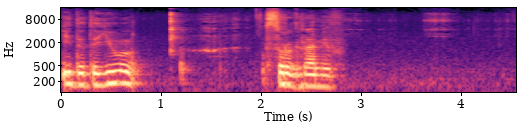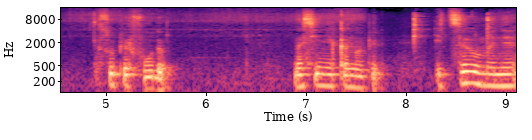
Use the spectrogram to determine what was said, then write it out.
І додаю 40 грамів суперфуду насіння канопіль. І це у мене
